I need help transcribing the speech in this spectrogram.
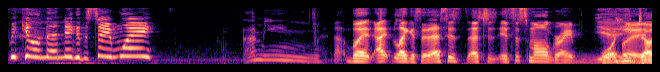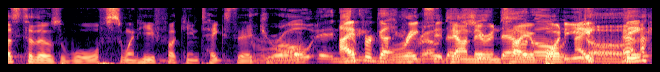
we killing that nigga the same way. I mean, But I, like I said, that's just that's just it's a small gripe. Yeah, what he does to those wolves when he fucking takes their draw, I forgot- breaks it down their entire down. body. I Oh, think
